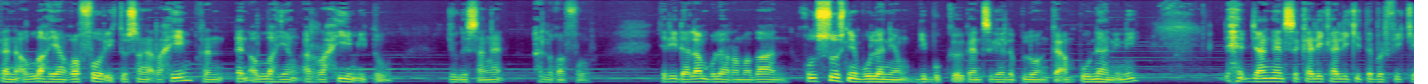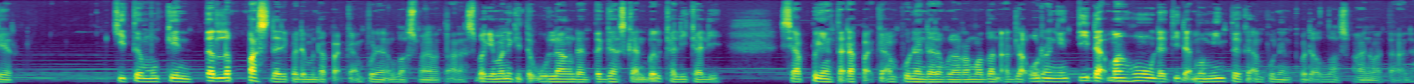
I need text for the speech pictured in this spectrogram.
kerana Allah yang ghafur itu sangat rahim dan Allah yang ar-rahim itu juga sangat al-ghafur. Jadi dalam bulan Ramadan, khususnya bulan yang dibukakan segala peluang keampunan ini, jangan sekali-kali kita berfikir kita mungkin terlepas daripada mendapat keampunan Allah SWT. Sebagaimana kita ulang dan tegaskan berkali-kali siapa yang tak dapat keampunan dalam bulan Ramadan adalah orang yang tidak mahu dan tidak meminta keampunan kepada Allah Subhanahu Wa Taala.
